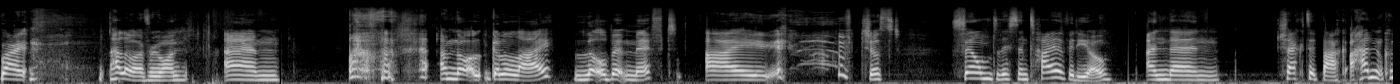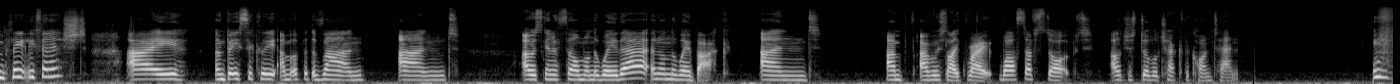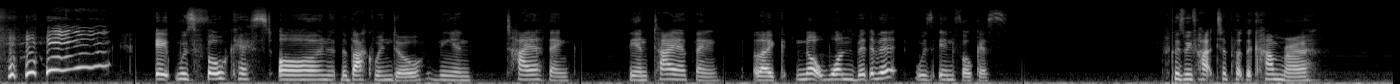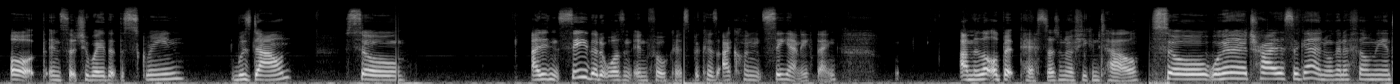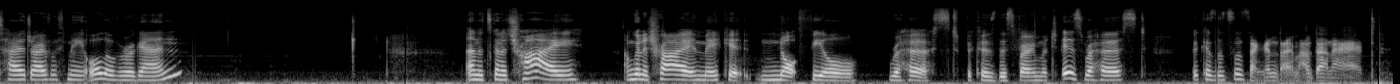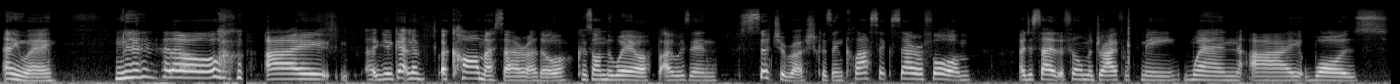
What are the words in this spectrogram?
Right. Hello, everyone. Um, I'm not gonna lie, a little bit miffed. I have just filmed this entire video and then checked it back. I hadn't completely finished. I am basically, I'm up at the van and I was gonna film on the way there and on the way back. And I'm, I was like, right, whilst I've stopped, I'll just double check the content. it was focused on the back window the entire thing. The entire thing. Like, not one bit of it was in focus. Because we've had to put the camera up in such a way that the screen was down. So I didn't see that it wasn't in focus because I couldn't see anything. I'm a little bit pissed, I don't know if you can tell. So we're gonna try this again. We're gonna film the entire drive with me all over again and it's going to try i'm going to try and make it not feel rehearsed because this very much is rehearsed because it's the second time i've done it. Anyway hello. I uh, you're getting a, a calmer sarah though because on the way up i was in such a rush because in classic sarah form i decided to film a drive with me when i was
